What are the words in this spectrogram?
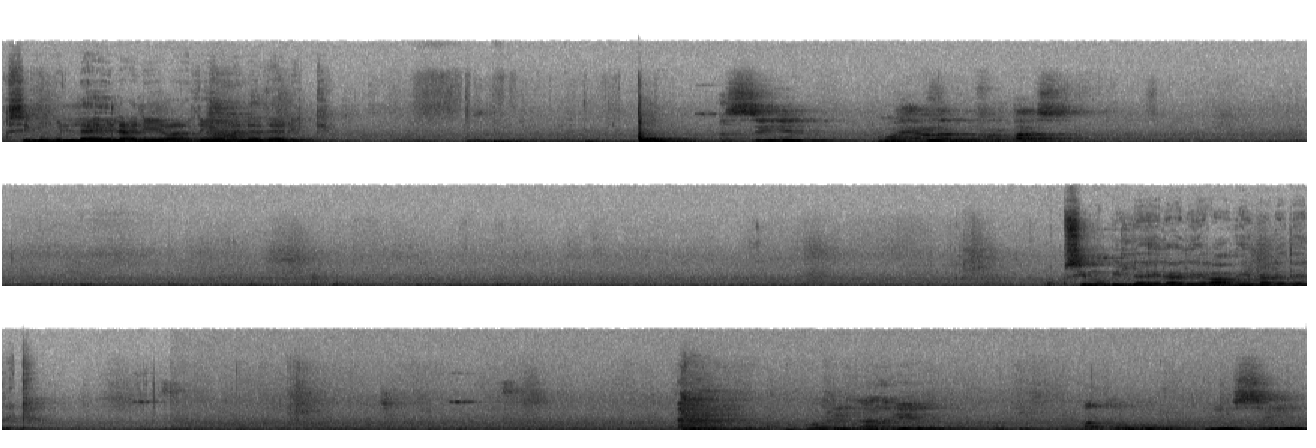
أقسم بالله العلي العظيم على ذلك. السيد محمد بوفرقاس أقسم بالله العلي العظيم على ذلك. وفي الأخير أطلب من السيد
